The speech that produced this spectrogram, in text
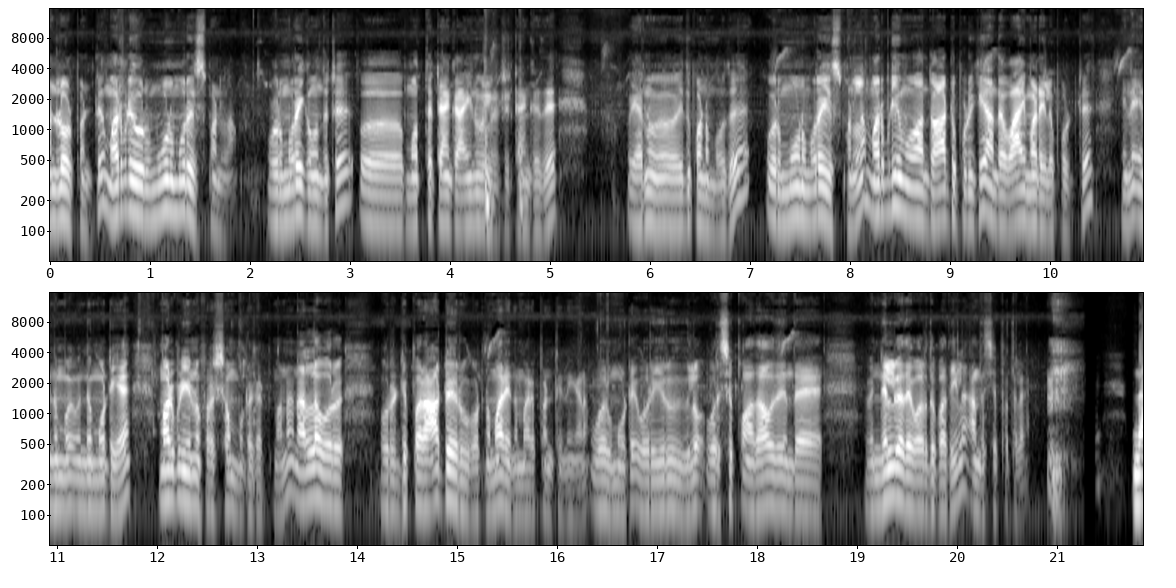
அன்லோட் பண்ணிட்டு மறுபடியும் ஒரு மூணு முறை யூஸ் பண்ணலாம். ஒரு முறைக்கு வந்துட்டு மொத்த டேங்க் ஐநூறு லிட்டர் டேங்க் இது. இரநூ இது பண்ணும்போது ஒரு மூணு முறை யூஸ் பண்ணலாம். மறுபடியும் அந்த ஆட்டு பிடிக்க அந்த வாய் மடையில் போட்டு இந்த இந்த இந்த மூட்டையை மறுபடியும் இன்னும் ஃப்ரெஷ்ஷாக மூட்டை கட் பண்ணால் நல்ல ஒரு ஒரு டிப்பர் ஆட்டு எருவு கொட்டின மாதிரி இந்த மாதிரி பண்ணிட்டு இருந்தீங்கன்னா ஒரு மூட்டை ஒரு இருபது கிலோ ஒரு சிப்பம் அதாவது இந்த நெல் விதை வருது பார்த்தீங்களா? அந்த சிப்பத்தில். இந்த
